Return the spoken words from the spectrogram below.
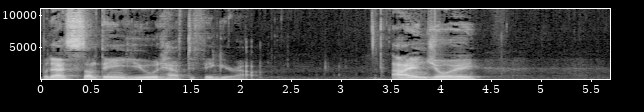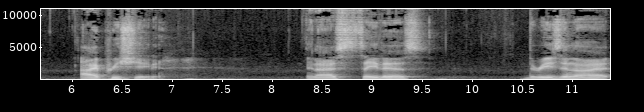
But that's something you would have to figure out. I enjoy, I appreciate it. And I say this the reason I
